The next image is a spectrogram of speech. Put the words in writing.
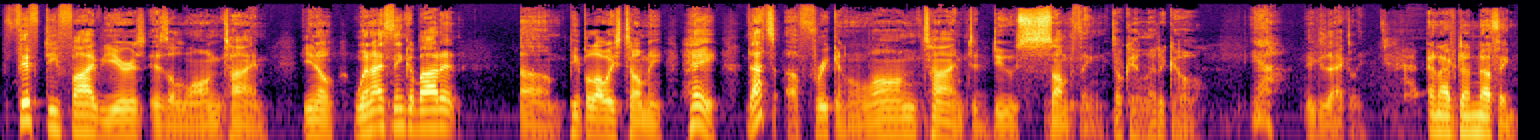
55 years is a long time. You know, when I think about it, um, people always tell me, hey, that's a freaking long time to do something. Okay, let it go. Yeah, exactly. and I've done nothing.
